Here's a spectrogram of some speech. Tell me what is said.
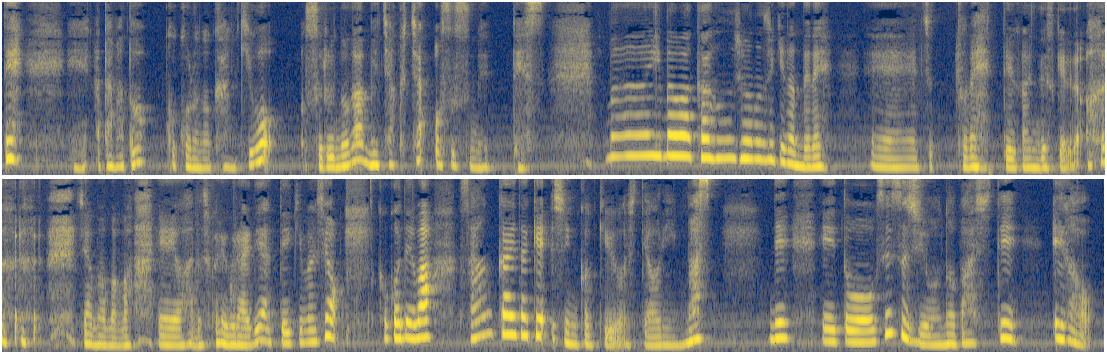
て、えー、頭と心の換気をするのがめちゃくちゃおすすめです。まあ今は花粉症の時期なんでねえー、ちょっとねっていう感じですけれど。じゃあまあまあまあ、えー、お話これぐらいでやっていきましょう。ここでは3回だけ深呼吸をしております。で、えーと背筋を伸ばして笑顔。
